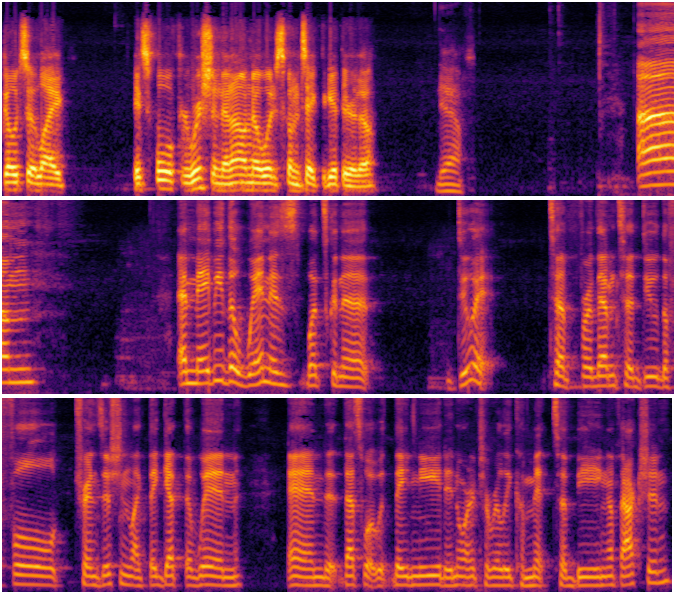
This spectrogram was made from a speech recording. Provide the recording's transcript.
go to like its full fruition and i don't know what it's going to take to get there though yeah. Um, and maybe the win is what's gonna do it to for them to do the full transition. Like they get the win, and that's what they need in order to really commit to being a faction.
